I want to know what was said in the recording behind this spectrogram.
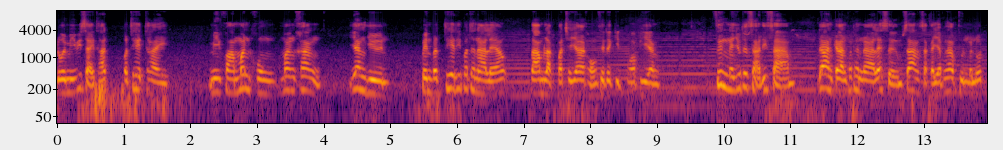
โดยมีวิสัยทัศน์ประเทศไทย มีความมั่นคง มั่งคั่ง ยั่งยืน เป็นประเทศที่พัฒนาแล้ว ตามหลักปรัชญาของเศรษฐกิจพอเพียง ซึ่งในยุทธศาสตร์ที่ 3 ด้านการพัฒนาและเสริมสร้างศักยภาพทุนมนุษย์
